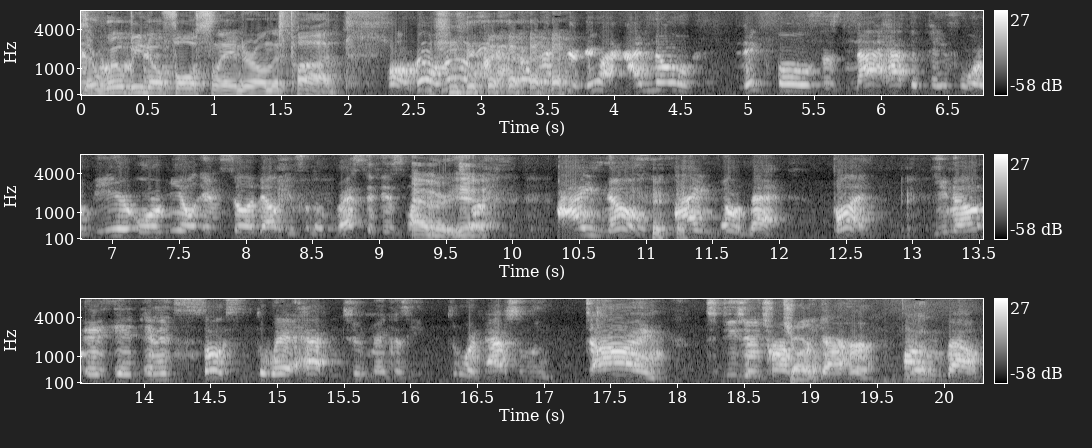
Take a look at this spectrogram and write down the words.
There will be no Foles slander on this pod. Oh no, no, no! I know, I know Nick Foles does not have to pay for a beer or a meal in Philadelphia for the rest of his life. Ever, yeah. I know, I know that, but you know, it, it, and it sucks the way it happened too, man, because he threw an absolute dime to DJ Chark when he got hurt. Talking yep. about,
